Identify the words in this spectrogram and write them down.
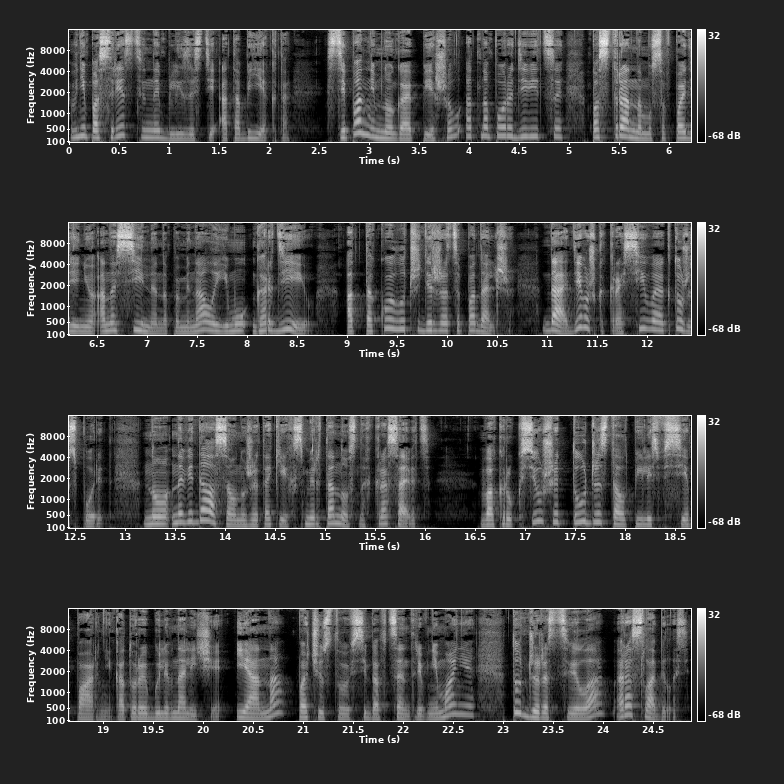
в непосредственной близости от объекта. Степан немного опешил от напора девицы. По странному совпадению она сильно напоминала ему Гордею. От такой лучше держаться подальше. Да, девушка красивая, кто же спорит. Но навидался он уже таких смертоносных красавиц. Вокруг Ксюши тут же столпились все парни, которые были в наличии, и она, почувствовав себя в центре внимания, тут же расцвела, расслабилась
